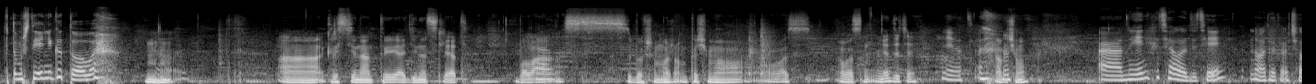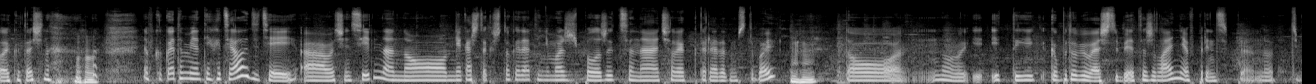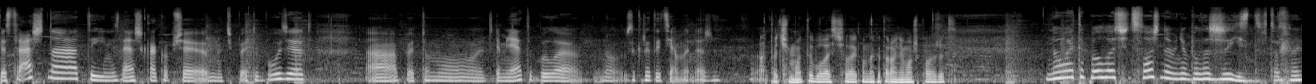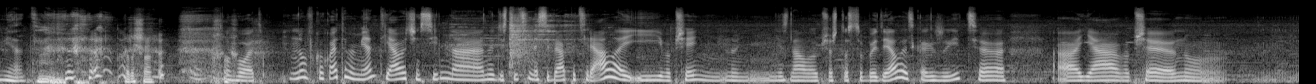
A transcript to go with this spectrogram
Потому что я не готова. А, Кристина, ты 11 лет была с бывшим мужем. Почему у вас, у вас нет детей? Нет. А почему? А, ну, я не хотела детей, ну, от этого человека точно. Ага. в какой-то момент я хотела детей а, очень сильно, но мне кажется, что когда ты не можешь положиться на человека, который рядом с тобой, угу. то, ну, и, и ты как будто убиваешь себе это желание, в принципе. Ну, тебе страшно, ты не знаешь, как вообще, ну, типа, это будет. А, поэтому для меня это было, ну, закрытой темой даже. Вот. А почему ты была с человеком, на которого не можешь положиться? Ну, это было очень сложно, у меня была жизнь в тот момент. Хорошо. Вот. Ну, в какой-то момент я очень сильно, ну, действительно себя потеряла и вообще, ну, не знала вообще, что с собой делать, как жить. Э, а я вообще, ну,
